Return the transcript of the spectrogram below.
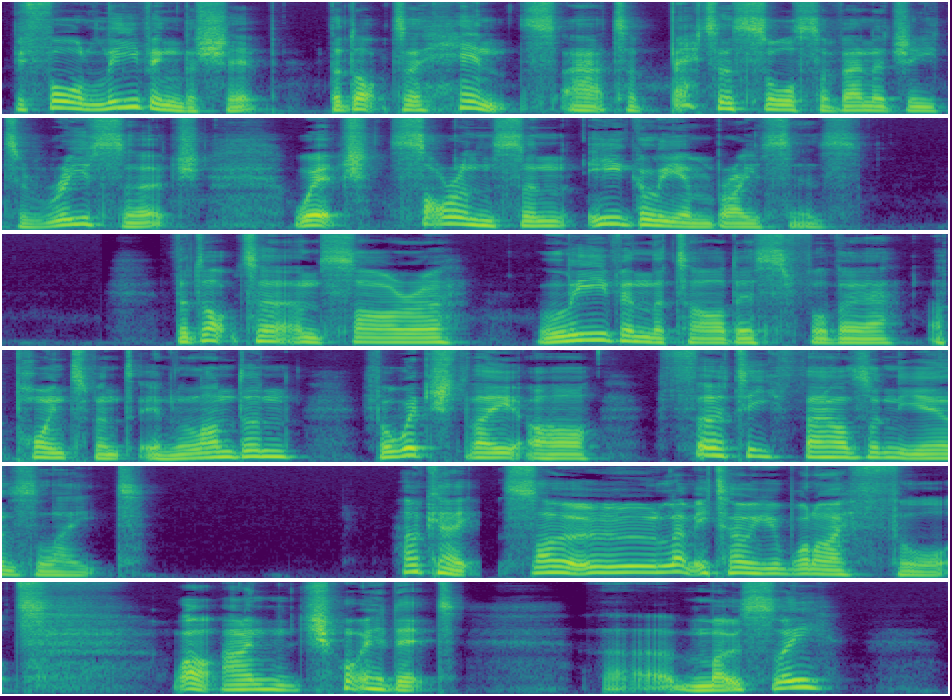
Before leaving the ship, the Doctor hints at a better source of energy to research, which Sorensen eagerly embraces. The Doctor and Sarah leave in the TARDIS for their appointment in London, for which they are 30,000 years late. Okay, so let me tell you what I thought. Well, I enjoyed it uh, mostly.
